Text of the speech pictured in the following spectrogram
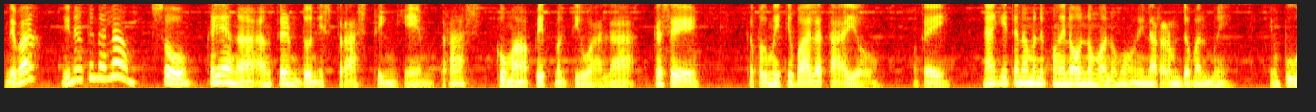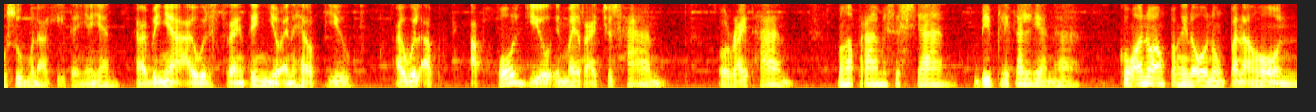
Di ba? Hindi natin alam. So, kaya nga, ang term doon is trusting Him. Trust. Kumapit, magtiwala. Kasi, kapag may tiwala tayo, okay, nakikita naman ng Panginoon ng ano mo, may nararamdaman mo eh. Yung puso mo, nakita niya yan. Sabi niya, I will strengthen you and help you. I will up uphold you in my righteous hand o right hand. Mga promises yan. Biblical yan ha. Kung ano ang Panginoon ng panahon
